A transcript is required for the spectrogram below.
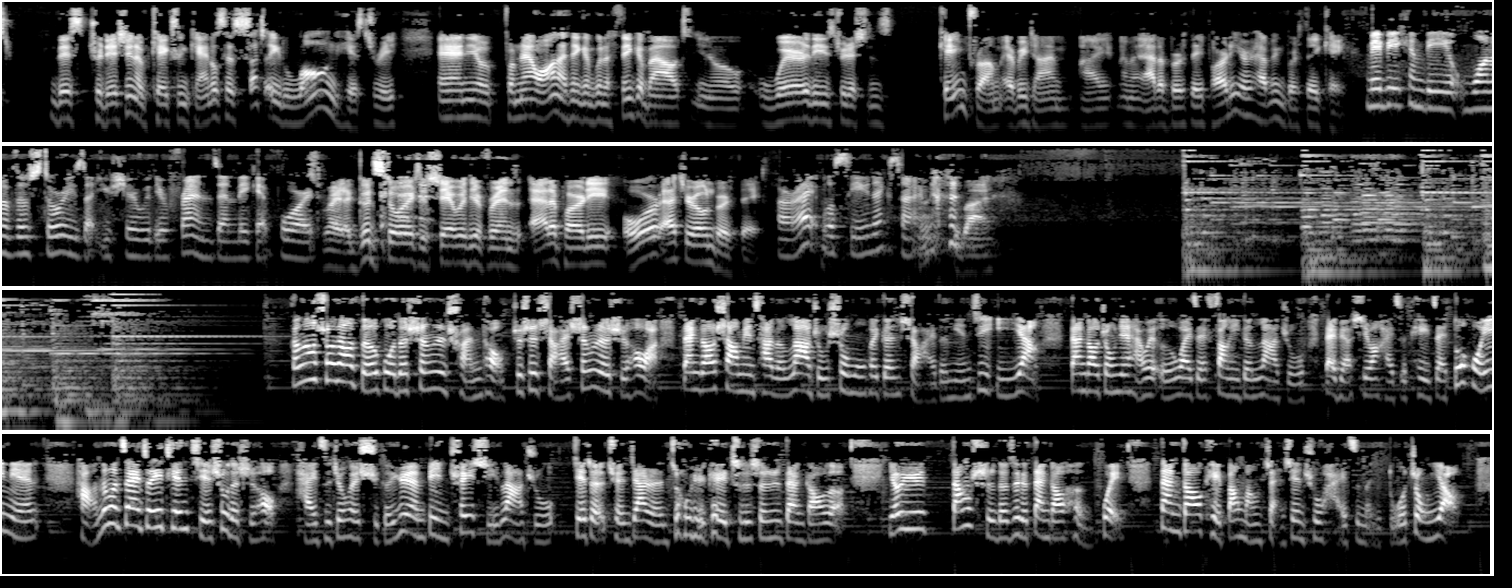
this tradition of cakes and candles has such a long history, and you know from now on, I think I'm going to think about you know where these traditions came from every time I am at a birthday party or having birthday cake. Maybe it can be one of those stories that you share with your friends and they get bored. Right, a good story to share with your friends at a party or at your own birthday. All right, we'll see you next time. Goodbye. 刚刚说到德国的生日传统，就是小孩生日的时候啊，蛋糕上面插的蜡烛数目会跟小孩的年纪一样，蛋糕中间还会额外再放一根蜡烛，代表希望孩子可以再多活一年。好，那么在这一天结束的时候，孩子就会许个愿并吹熄蜡烛，接着全家人终于可以吃生日蛋糕了。由于当时的这个蛋糕很贵，蛋糕可以帮忙展现出孩子们有多重要。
